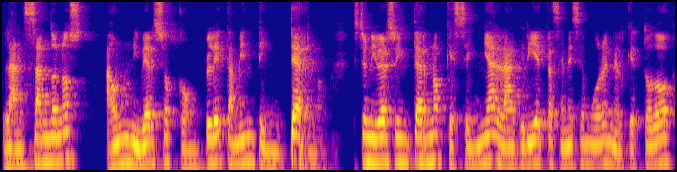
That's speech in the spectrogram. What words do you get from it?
Lanzándonos a un universo completamente interno este universo interno que señala grietas en ese muro en el que todo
